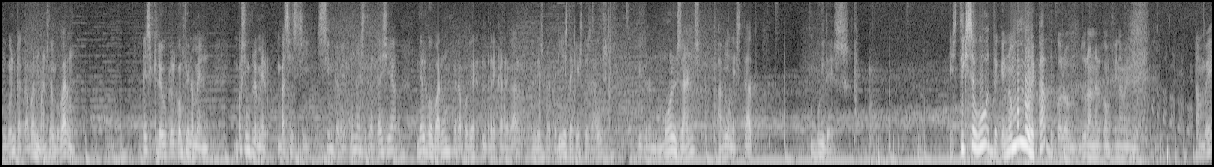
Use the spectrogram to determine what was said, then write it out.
diuen que acaba en mans del govern. Es creu que el confinament va simplement va ser sí, simplement una estratègia del govern per a poder recarregar les bateries d'aquestes aus que durant molts anys havien estat buides. Estic segur de que no en vam veure cap de colom durant el confinament. També,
